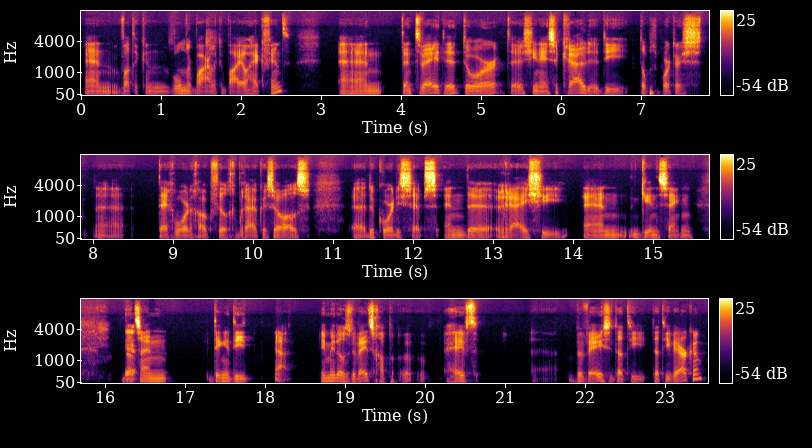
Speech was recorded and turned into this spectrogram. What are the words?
En wat ik een wonderbaarlijke biohack vind. En ten tweede door de Chinese kruiden die topsporters uh, tegenwoordig ook veel gebruiken. Zoals de cordyceps en de reishi en ginseng. Dat ja. zijn dingen die inmiddels de wetenschap heeft uh, bewezen dat die, dat die werken.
